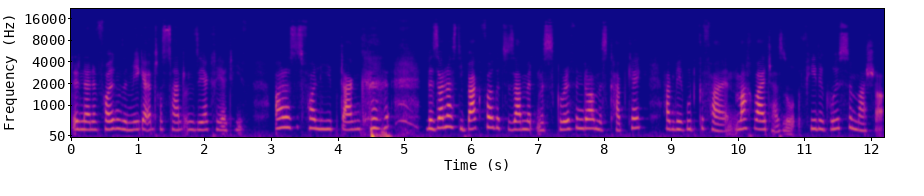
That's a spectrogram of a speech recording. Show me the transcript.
denn deine Folgen sind mega interessant und sehr kreativ. Oh, das ist voll lieb, danke. Besonders die Backfolge zusammen mit Miss Gryffindor, Miss Cupcake, haben mir gut gefallen. Mach weiter so. Viele Grüße, Mascha.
